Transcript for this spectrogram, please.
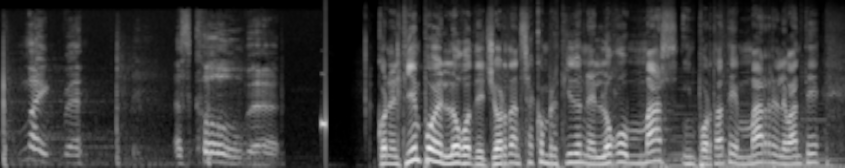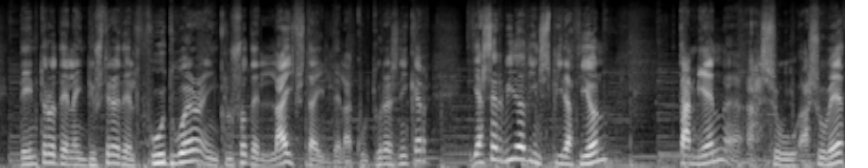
Mike, man. That's cold, man. Con el tiempo, el logo de Jordan se ha convertido en el logo más importante, más relevante dentro de la industria del footwear e incluso del lifestyle, de la cultura sneaker, y ha servido de inspiración también, a su, a su vez,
